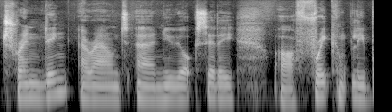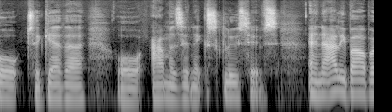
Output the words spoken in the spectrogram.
trending around uh, New York City, are frequently bought together, or Amazon exclusives. And Alibaba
